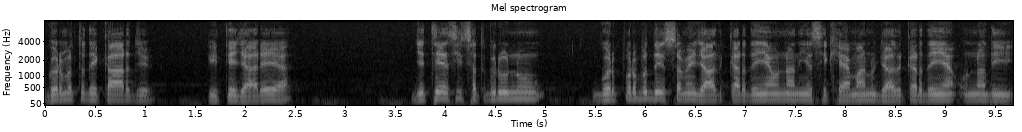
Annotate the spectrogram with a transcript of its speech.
ਗੁਰਮਤਿ ਦੇ ਕਾਰਜ ਕੀਤੇ ਜਾ ਰਹੇ ਆ, ਜਿੱਥੇ ਅਸੀਂ ਸਤਿਗੁਰੂ ਨੂੰ ਗੁਰਪੁਰਬ ਦੇ ਸਮੇਂ ਯਾਦ ਕਰਦੇ ਹਾਂ, ਉਹਨਾਂ ਦੀਆਂ ਸਿੱਖਿਆਵਾਂ ਨੂੰ ਯਾਦ ਕਰਦੇ ਹਾਂ, ਉਹਨਾਂ ਦੀ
